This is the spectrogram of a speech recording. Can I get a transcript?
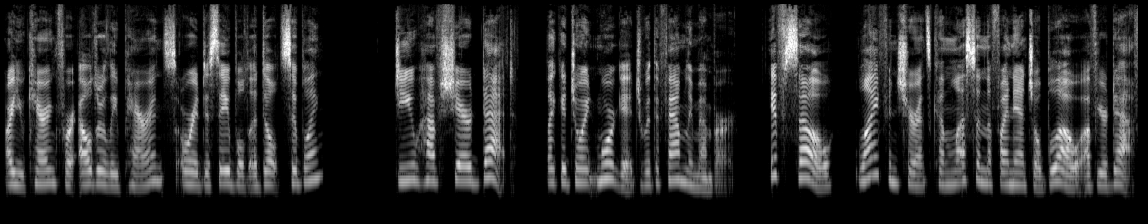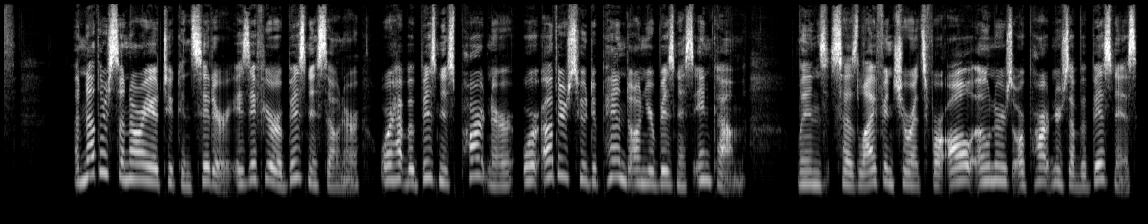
Are you caring for elderly parents or a disabled adult sibling? Do you have shared debt, like a joint mortgage with a family member? If so, life insurance can lessen the financial blow of your death. Another scenario to consider is if you're a business owner or have a business partner or others who depend on your business income. Linz says life insurance for all owners or partners of a business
